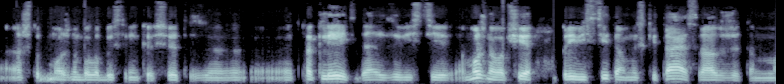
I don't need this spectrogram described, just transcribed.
а, чтобы можно было быстренько все это э, проклеить, да, и завести. Можно вообще привезти там из Китая сразу же там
